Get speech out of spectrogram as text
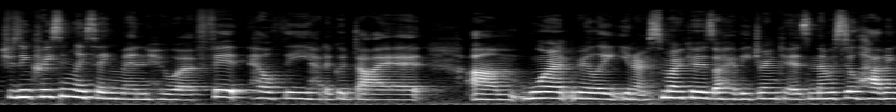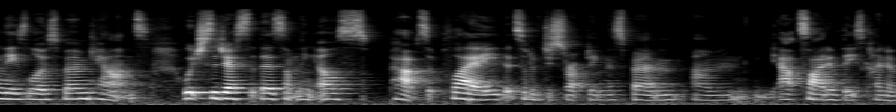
she was increasingly seeing men who were fit, healthy, had a good diet, um, weren't really, you know, smokers or heavy drinkers, and they were still having these low sperm counts, which suggests that there's something else perhaps at play that's sort of disrupting the sperm um, outside of these kind of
